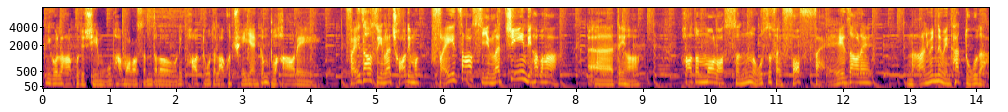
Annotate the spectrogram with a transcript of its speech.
你个脑壳就先莫跑马拉松的喽！你跑多的脑壳缺氧更不好嘞。肥皂是用来吃的吗？肥皂是用来剪的好不好？呃，等一下，跑个马拉松何是会发肥皂呢？男运动员太多了。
